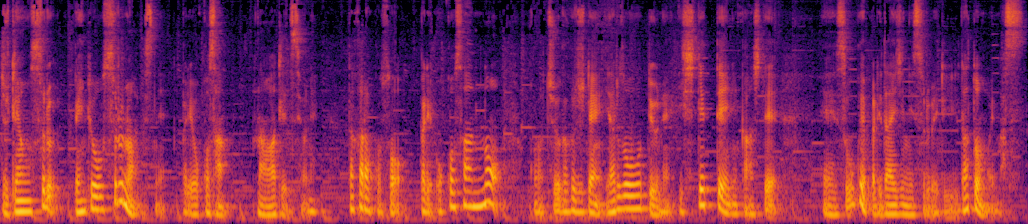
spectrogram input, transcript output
受験をする勉強をするのはですねやっぱりお子さんなわけですよねだからこそやっぱりお子さんのこの中学受験やるぞっていうね意思決定に関して、えー、すごくやっぱり大事にするべきだと思います。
